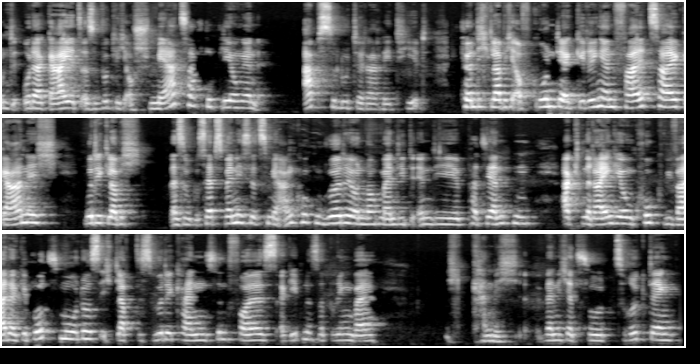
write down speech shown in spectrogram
und, oder gar jetzt also wirklich auch schmerzhafte Blähungen absolute Rarität. Könnte ich, glaube ich, aufgrund der geringen Fallzahl gar nicht, würde ich, glaube ich, also selbst wenn ich es jetzt mir angucken würde und nochmal in die, in die Patientenakten reingehe und gucke, wie war der Geburtsmodus, ich glaube, das würde kein sinnvolles Ergebnis erbringen, weil ich kann mich, wenn ich jetzt so zurückdenke,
